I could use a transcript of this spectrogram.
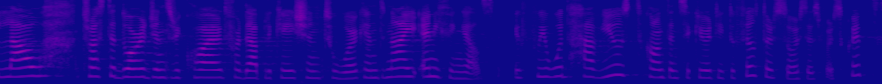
allow trusted origins required for the application to work and deny anything else. If we would have used content security to filter sources for scripts,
